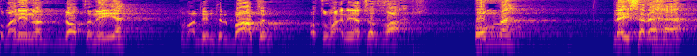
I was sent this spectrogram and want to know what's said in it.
طمأنينة الباطنيه طمأنينة الباطن وطمأنينة الظاهر. أمة ليس لها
